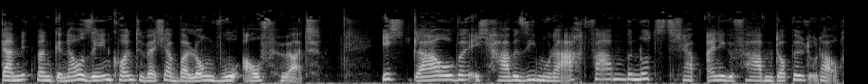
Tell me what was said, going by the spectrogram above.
damit man genau sehen konnte, welcher Ballon wo aufhört. Ich glaube, ich habe sieben oder acht Farben benutzt. Ich habe einige Farben doppelt oder auch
